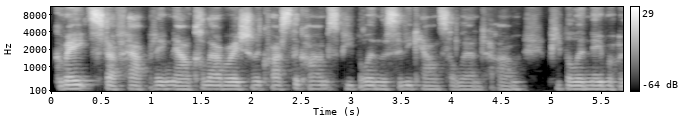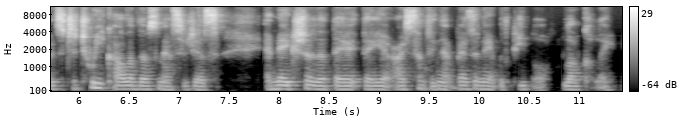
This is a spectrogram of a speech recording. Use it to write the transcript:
great stuff happening now collaboration across the comms people in the city council and um, people in neighborhoods to tweak all of those messages and make sure that they, they are something that resonate with people locally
